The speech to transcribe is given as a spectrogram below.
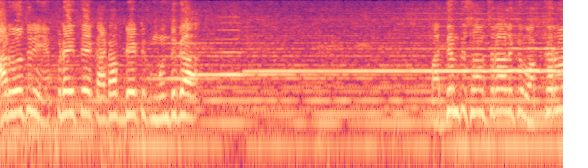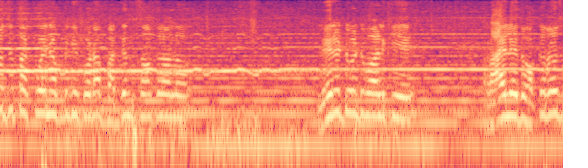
ఆ రోజున ఎప్పుడైతే కట్ ఆఫ్ డేట్కి ముందుగా పద్దెనిమిది సంవత్సరాలకి ఒక్క రోజు తక్కువైనప్పటికీ కూడా పద్దెనిమిది సంవత్సరాలు లేనటువంటి వాళ్ళకి రాయలేదు ఒక్క రోజు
